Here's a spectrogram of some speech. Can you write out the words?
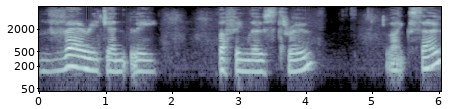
very gently buffing those through like so.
